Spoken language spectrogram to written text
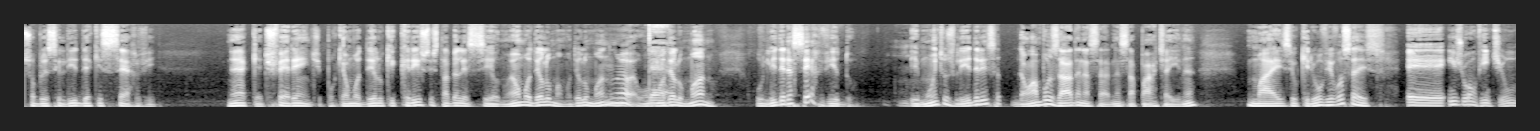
sobre esse líder que serve, né, que é diferente, porque é o modelo que Cristo estabeleceu, não é um modelo humano. O modelo humano não é, o é. modelo humano, o líder é servido. E muitos líderes dão uma abusada nessa, nessa parte aí, né? Mas eu queria ouvir vocês. É, em João 21,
